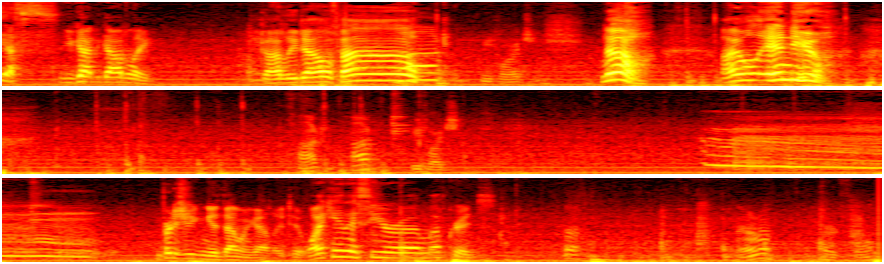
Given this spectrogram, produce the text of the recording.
Yes, you got godly. Godly Dao Pow! Fuck. Reforge. No! I will end you! Honk. Honk. Reforge. Pretty sure you can get that one godly too. Why can't I see your um, upgrades? Huh. I don't know. Hurtful.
